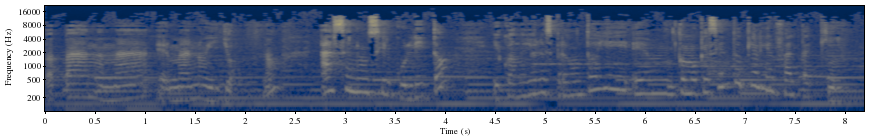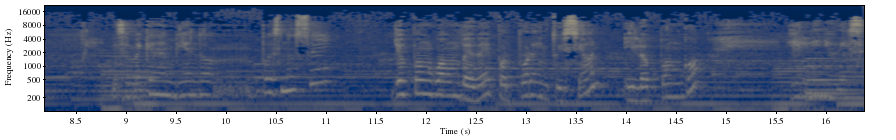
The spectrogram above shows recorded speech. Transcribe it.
papá, mamá, hermano y yo, ¿no? Hacen un circulito y cuando yo les pregunto, oye, eh, como que siento que alguien falta aquí, y se me quedan viendo, pues no sé, yo pongo a un bebé por pura intuición y lo pongo y el niño dice,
